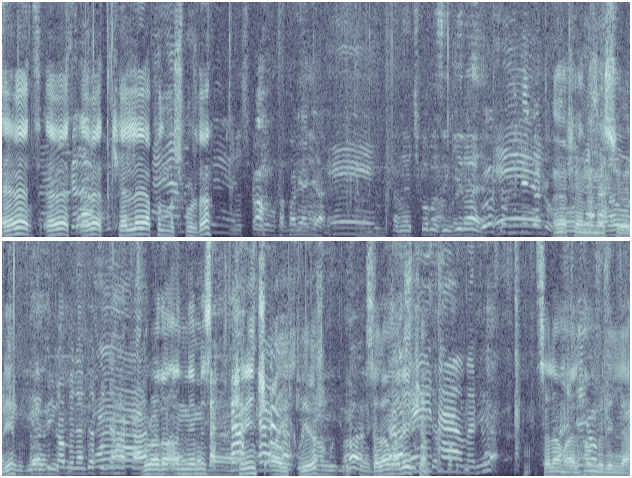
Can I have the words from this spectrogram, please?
Evet evet evet kelle yapılmış burada. Anachukua mazingira haya Efendime söyleyeyim. Burada annemiz pirinç ayıklıyor. Selamun aleyküm. Selam elhamdülillah.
